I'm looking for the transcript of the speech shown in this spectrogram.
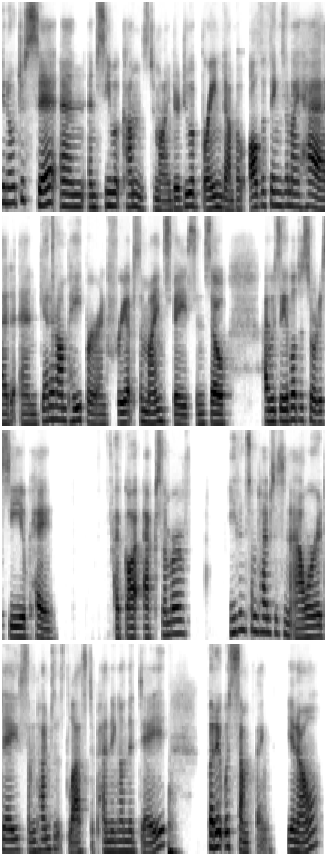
you know, just sit and and see what comes to mind or do a brain dump of all the things in my head and get it on paper and free up some mind space. And so I was able to sort of see, okay, I've got X number of even sometimes it's an hour a day, sometimes it's less depending on the day, but it was something, you know,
